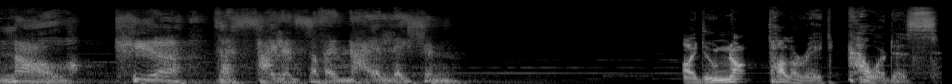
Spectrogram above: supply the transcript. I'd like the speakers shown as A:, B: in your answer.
A: Now, hear the silence of annihilation.
B: I do not tolerate cowardice.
